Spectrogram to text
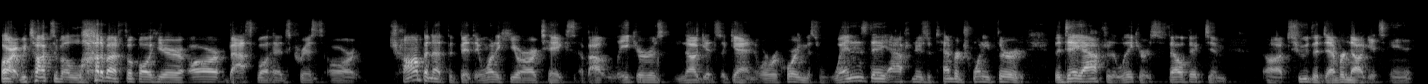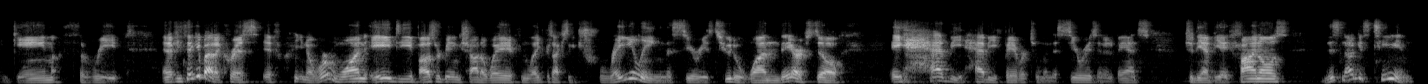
All right, we talked about a lot about football here. Our basketball heads, Chris, are chomping at the bit. They want to hear our takes about Lakers Nuggets. Again, we're recording this Wednesday afternoon, September 23rd, the day after the Lakers fell victim uh, to the Denver Nuggets in Game Three. And if you think about it, Chris, if you know we're one AD buzzer being shot away from the Lakers actually trailing the series two to one, they are still a heavy, heavy favorite to win the series and advance to the NBA Finals. This Nuggets team,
